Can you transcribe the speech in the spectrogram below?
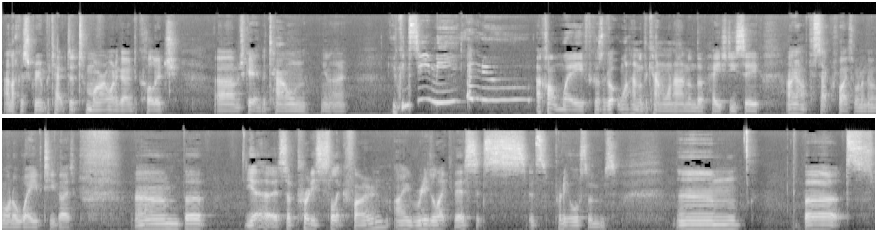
and like a screen protector tomorrow when I go into college. Um, just get in the town, you know. You can see. I can't wave because I've got one hand on the camera, one hand on the HTC. I'm gonna have to sacrifice one of them I want to wave to you guys. Um, but yeah, it's a pretty slick phone. I really like this. It's it's pretty awesome. Um, but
